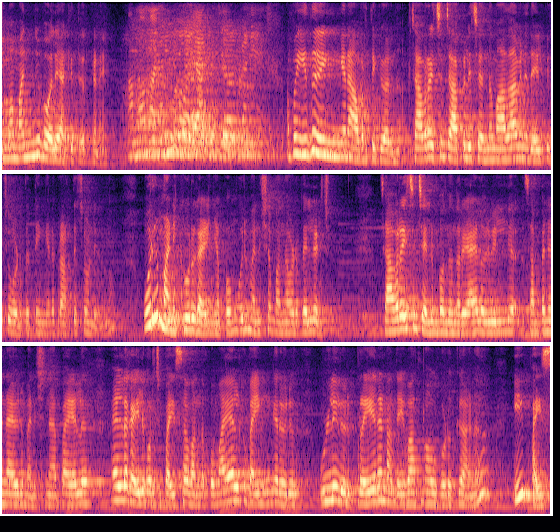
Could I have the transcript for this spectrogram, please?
അമ്മ മഞ്ഞു പോലെ ആക്കി തീർക്കണേ. അപ്പോൾ ഇത് ഇങ്ങനെ ആവർത്തിക്കുമായിരുന്നു ചവറച്ചൻ ചാപ്പലിൽ ചെന്ന് മാതാവിനെ ഏൽപ്പിച്ചു കൊടുത്തിട്ട് ഇങ്ങനെ പ്രാർത്ഥിച്ചുകൊണ്ടിരുന്നു. ഒരു മണിക്കൂർ കഴിഞ്ഞപ്പം ഒരു മനുഷ്യൻ വന്ന് അവിടെ ബെല്ലടിച്ചു. ചാവറയച്ചൻ ചെല്ലുമ്പോൾ എന്തെന്ന് പറയുക അയാൾ ഒരു വലിയ സമ്പന്നനായ ഒരു മനുഷ്യനാണ് അപ്പോൾ അയാൾ അയാളുടെ കയ്യിൽ കുറച്ച് പൈസ വന്നപ്പം അയാൾക്ക് ഭയങ്കര ഒരു ഉള്ളിലൊരു പ്രേരണ ദൈവാത്മാവ് കൊടുക്കുകയാണ്. ഈ പൈസ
